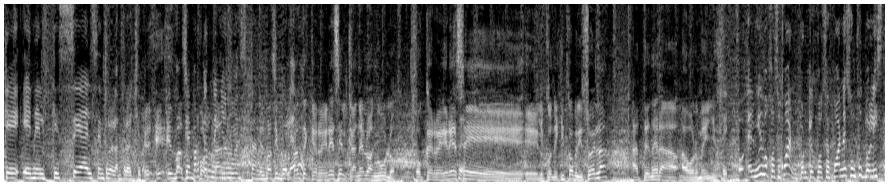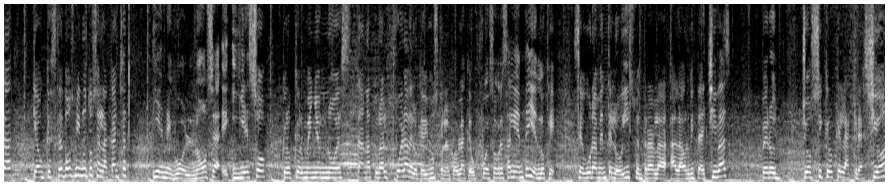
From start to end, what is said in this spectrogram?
que en el que sea el centro delantero de Chivas. Eh, eh, Es, más importante, no es tan más importante que regrese el Canelo Angulo o que regrese el conejito Brizuela a tener a, a Ormeño. Sí. El mismo José Juan, porque José Juan es un futbolista que aunque esté dos minutos en la cancha, tiene gol, ¿no? O sea, y eso creo que Ormeño no es tan natural fuera de lo que vimos con el Puebla, que fue sobresaliente y es lo que seguramente lo hizo entrar la, a la órbita de Chivas. Pero yo sí creo que la creación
